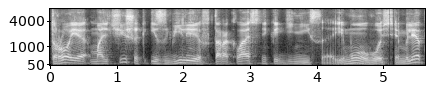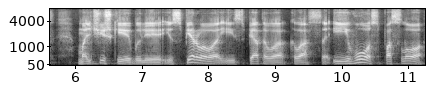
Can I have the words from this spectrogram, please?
трое мальчишек избили второклассника Дениса. Ему 8 лет, мальчишки были из первого и из пятого класса. И его спасло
